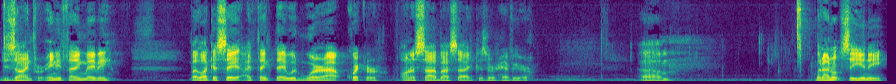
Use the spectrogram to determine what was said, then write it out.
designed for anything maybe. But like I say, I think they would wear out quicker on a side-by-side because -side they're heavier. Um, but I don't see any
